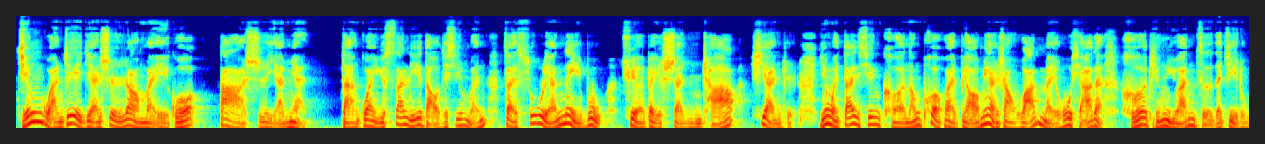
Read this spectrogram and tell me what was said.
尽管这件事让美国大失颜面，但关于三里岛的新闻在苏联内部却被审查限制，因为担心可能破坏表面上完美无瑕的和平原子的记录。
